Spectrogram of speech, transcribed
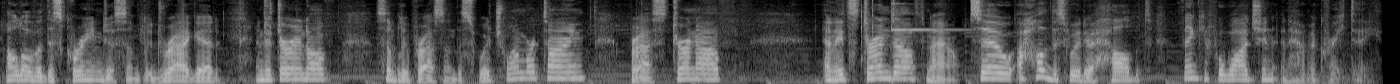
all over the screen, just simply drag it. And to turn it off, simply press on the switch one more time, press turn off, and it's turned off now. So I hope this video helped. Thank you for watching and have a great day.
